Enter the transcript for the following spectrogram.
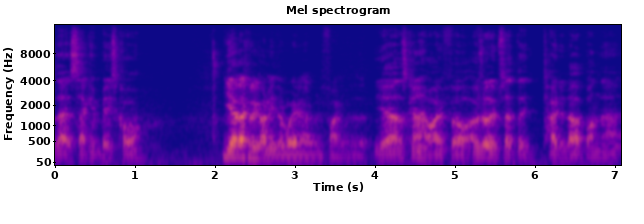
that second base call? Yeah, that could have gone either way, and I'd have been fine with it. Yeah, that's kind of how I felt. I was really upset they tied it up on that.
